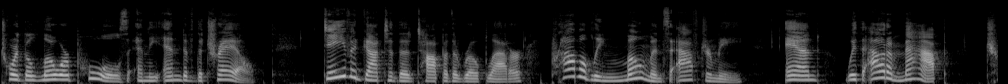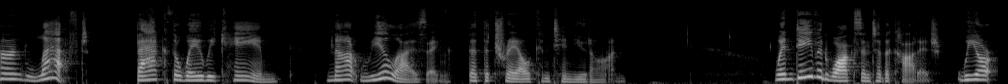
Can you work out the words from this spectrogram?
toward the lower pools and the end of the trail. David got to the top of the rope ladder probably moments after me and, without a map, turned left, back the way we came, not realizing that the trail continued on. When David walks into the cottage, we are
